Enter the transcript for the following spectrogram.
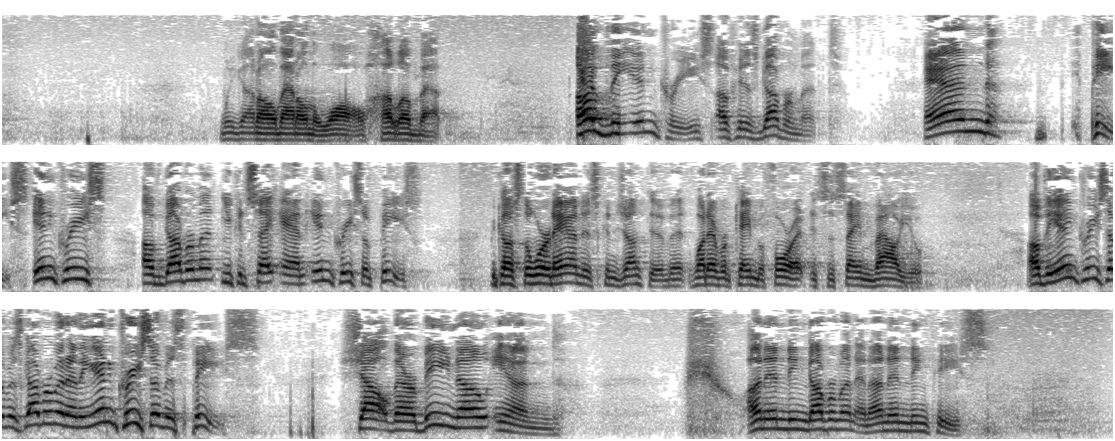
We got all that on the wall. I love that. Of the increase of his government and peace. Increase of government, you could say an increase of peace. Because the word and is conjunctive, whatever came before it, it's the same value. Of the increase of his government and the increase of his peace shall there be no end. Unending government and unending peace.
